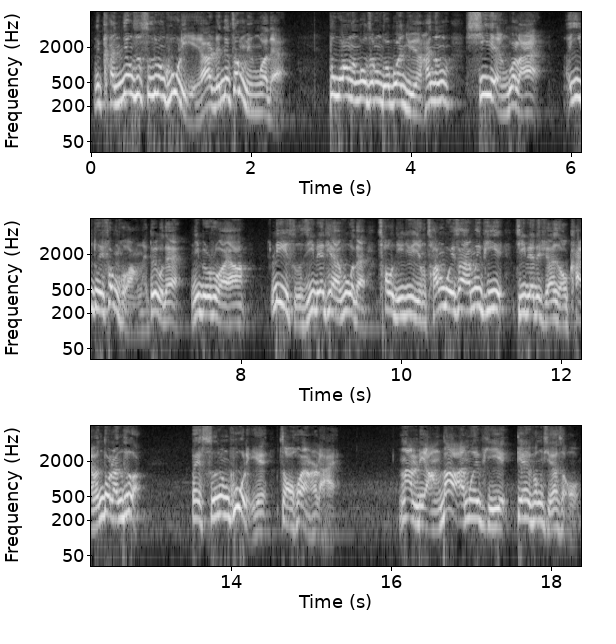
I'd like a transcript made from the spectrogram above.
那肯定是斯顿库里啊，人家证明过的，不光能够争夺冠军，还能吸引过来一堆凤凰呢，对不对？你比如说呀，历史级别天赋的超级巨星、常规赛 MVP 级别的选手凯文杜兰特，被斯顿库里召唤而来。那两大 MVP 巅峰携手，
